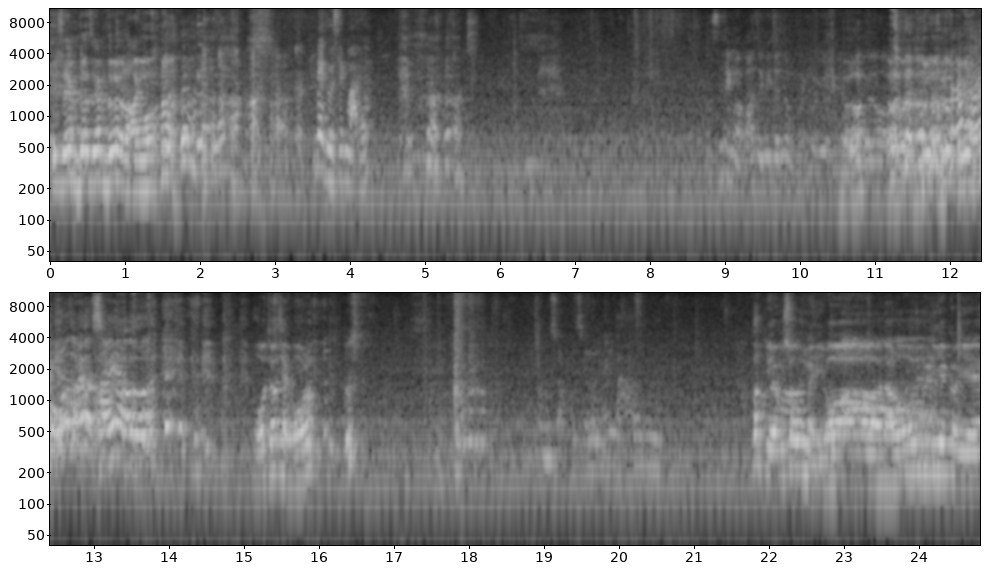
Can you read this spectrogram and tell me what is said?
你寫唔到寫唔到又賴我。咩叫姓賴啊？師兄話反正呢張都唔係佢嘅。咪咯，我就喺度睇啊。我咗一齊我咯。通常好似女人打。不讓蘇眉喎，大佬呢一句嘢，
